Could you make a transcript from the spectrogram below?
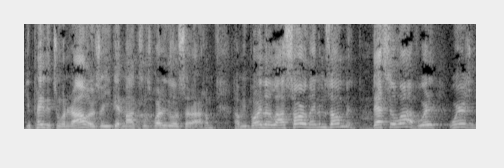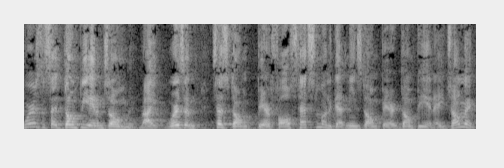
You pay the two hundred dollars, or you get Malchus. What is Ulosarachim? How many boy the Lasar let him zomin? That's the love. Where, where's where's the said don't be Adam zomin? Right? Where's it says don't bear false testimony? That means don't bear, don't be an a zomin.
